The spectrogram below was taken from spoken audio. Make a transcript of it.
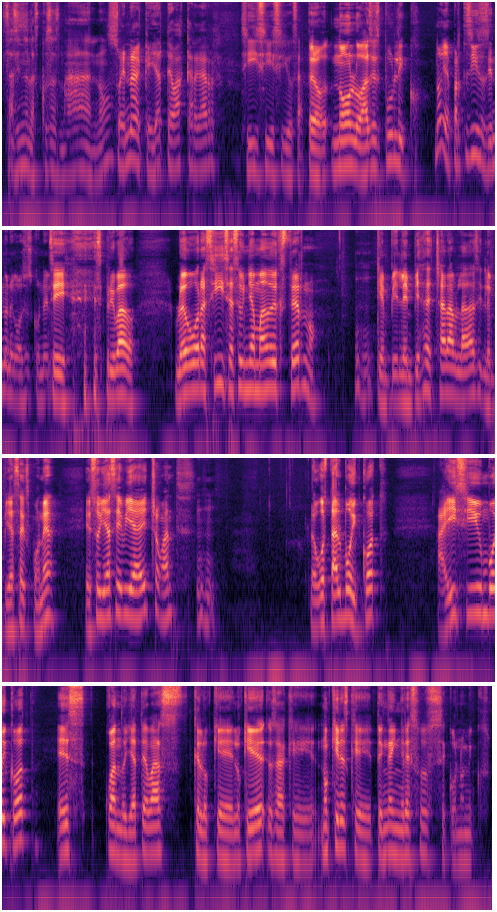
está haciendo las cosas mal, ¿no? Suena que ya te va a cargar. Sí, sí, sí, o sea, pero no lo haces público. No, y aparte sigues haciendo negocios con él. Sí, es privado. Luego ahora sí se hace un llamado externo que le empieza a echar habladas y le empieza a exponer. Eso ya se había hecho antes. Luego está el boicot. Ahí sí un boicot es cuando ya te vas que lo que lo que o sea, que no quieres que tenga ingresos económicos.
